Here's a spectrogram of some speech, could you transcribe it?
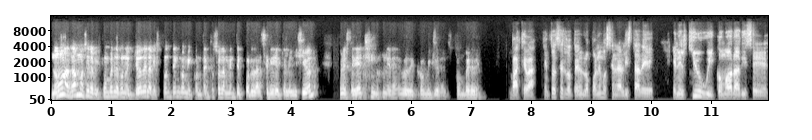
No, hagamos el avispón verde. Bueno, yo del avispón tengo mi contacto solamente por la serie de televisión, pero estaría chingón leer algo de cómics del avispón verde. Va que va. Entonces lo, lo ponemos en la lista de, en el QWI, como ahora dice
